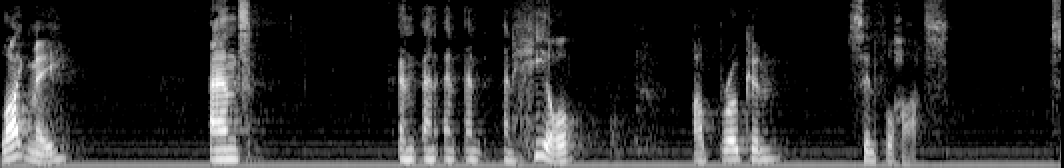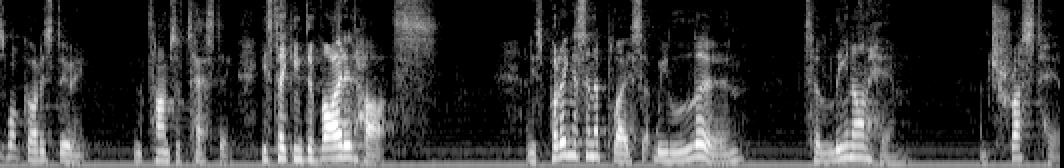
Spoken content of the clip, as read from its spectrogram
like me, and, and, and, and, and, heal our broken, sinful hearts. This is what God is doing in the times of testing. He's taking divided hearts and He's putting us in a place that we learn to lean on Him and trust Him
